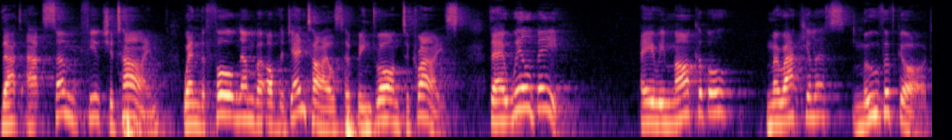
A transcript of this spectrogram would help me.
that at some future time, when the full number of the Gentiles have been drawn to Christ, there will be a remarkable, miraculous move of God,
